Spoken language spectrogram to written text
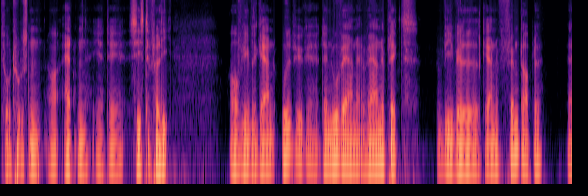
2018 i det sidste forlig. Og vi vil gerne udbygge den nuværende værnepligt. Vi vil gerne femdoble uh,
